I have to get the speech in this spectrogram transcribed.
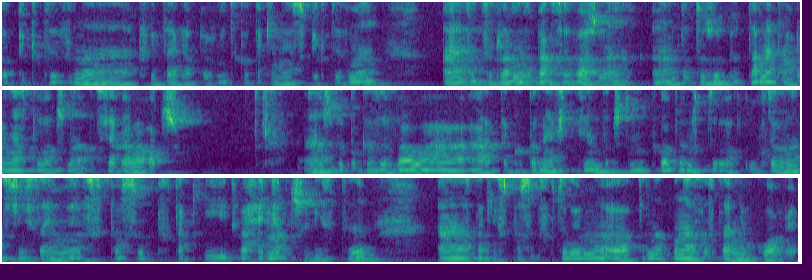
obiektywne kryteria pewnie, tylko takie moje subiektywne, ale to, co dla mnie jest bardzo ważne, e, to to, żeby dana kampania społeczna otwierała oczy. E, żeby pokazywała tego beneficjenta, czy ten problem, który, który na co dzień się zajmuje, w sposób taki trochę nieoczywisty, ale taki w sposób, w którym to u nas zostanie w głowie.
